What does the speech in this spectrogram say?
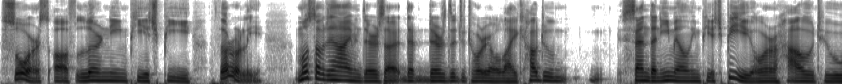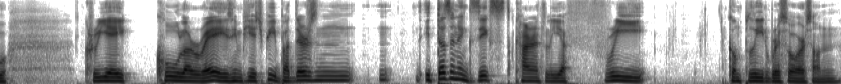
source of learning PHP thoroughly. Most of the time, there's a there's the tutorial like how to send an email in PHP or how to create cool arrays in PHP, but there's it doesn't exist currently a free complete resource on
